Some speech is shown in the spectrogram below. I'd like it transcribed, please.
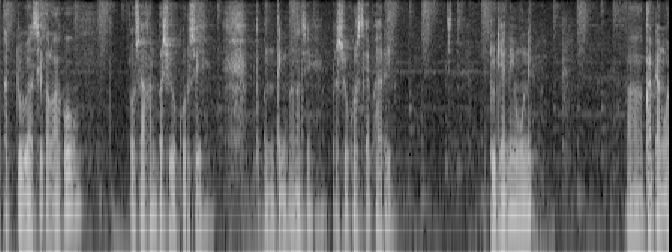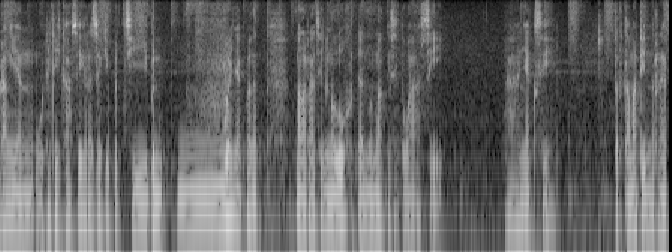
kedua sih kalau aku usahakan bersyukur sih. Itu penting banget sih bersyukur setiap hari dunia ini unik. Uh, kadang orang yang udah dikasih rezeki beci banyak banget. Malah rajin ngeluh dan memakai situasi. Banyak sih. Terutama di internet.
